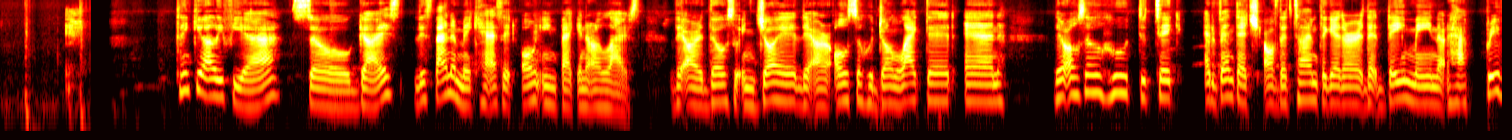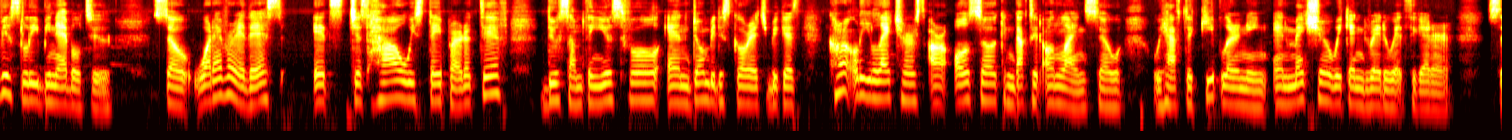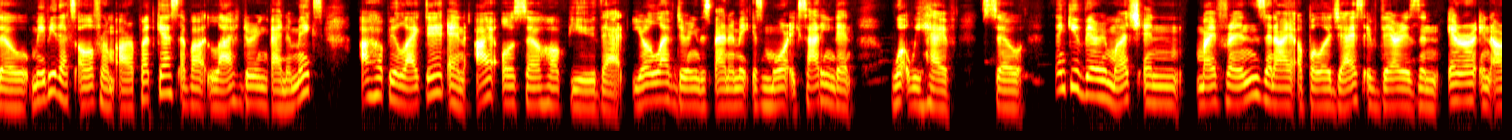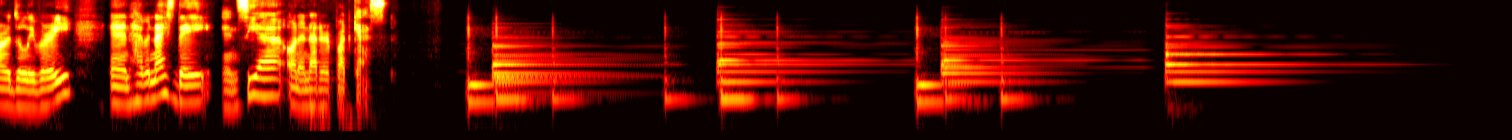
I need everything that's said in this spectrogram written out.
Thank you, Olivia. So, guys, this pandemic has its own impact in our lives. There are those who enjoy it, there are also who don't like it, and there are also who to take advantage of the time together that they may not have previously been able to. So, whatever it is, it's just how we stay productive, do something useful, and don't be discouraged because currently lectures are also conducted online. So we have to keep learning and make sure we can graduate together. So maybe that's all from our podcast about life during pandemics. I hope you liked it. And I also hope you that your life during this pandemic is more exciting than what we have. So Thank you very much. And my friends and I apologize if there is an error in our delivery. And have a nice day and see ya on another podcast.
